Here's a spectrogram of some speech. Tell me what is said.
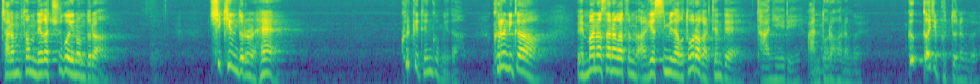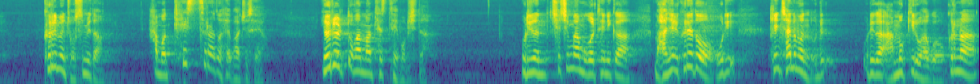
잘못하면 내가 죽어 이놈들아. 시키는 대로는 해. 그렇게 된 겁니다. 그러니까 웬만한 사람 같으면 알겠습니다 하고 돌아갈 텐데 다니엘이 안 돌아가는 거예요. 끝까지 붙드는 거예요. 그러면 좋습니다. 한번 테스트라도 해봐 주세요. 열흘 동안만 테스트 해봅시다. 우리는 채식만 먹을 테니까 만일 그래도 우리 괜찮으면 우리, 우리가 안 먹기로 하고 그러나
